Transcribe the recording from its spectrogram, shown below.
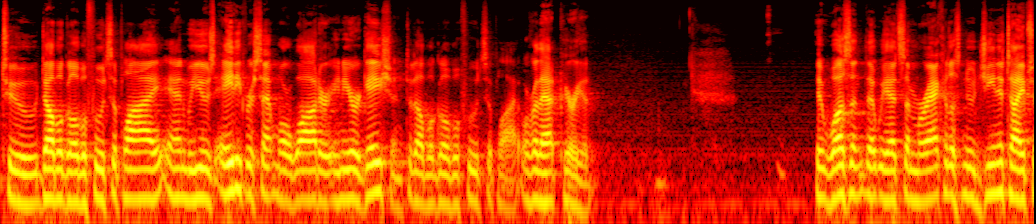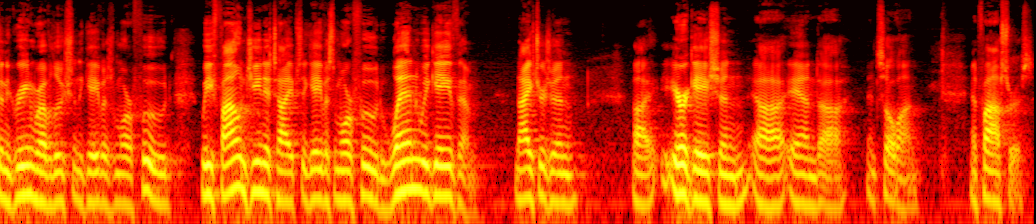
to double global food supply, and we used 80% more water in irrigation to double global food supply over that period. It wasn't that we had some miraculous new genotypes in the Green Revolution that gave us more food. We found genotypes that gave us more food when we gave them nitrogen, uh, irrigation, uh, and, uh, and so on, and phosphorus.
